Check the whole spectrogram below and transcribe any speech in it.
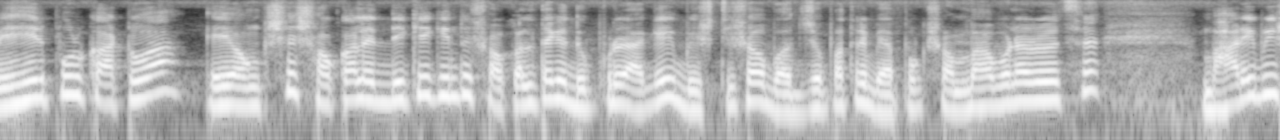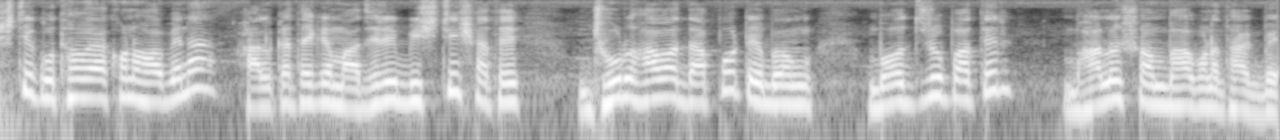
মেহেরপুর, কাটোয়া এই অংশে সকালের দিকে কিন্তু সকাল থেকে দুপুরের আগেই বৃষ্টিসহ বজ্রপাতের ব্যাপক সম্ভাবনা রয়েছে। ভারী বৃষ্টি কোথাও এখন হবে না, হালকা থেকে মাঝারি বৃষ্টি, সাথে ঝোড় হাওয়া দাপট এবং বজ্রপাতের ভালো সম্ভাবনা থাকবে।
